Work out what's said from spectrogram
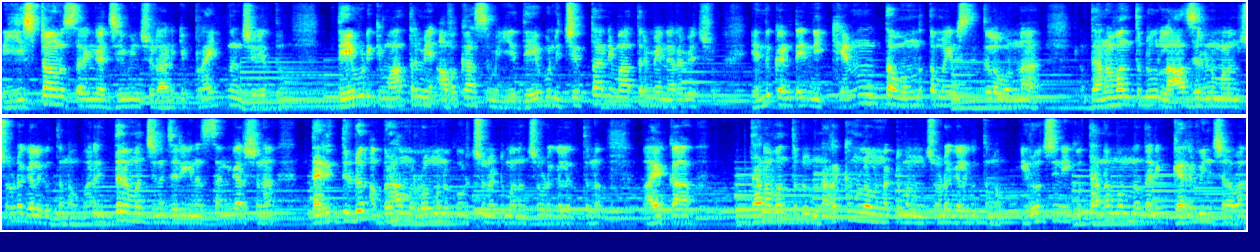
నీ ఇష్టానుసారంగా జీవించడానికి ప్రయత్నం చేయొద్దు. దేవుడికి మాత్రమే అవకాశం ఇయ్యి దేవుని చిత్తాన్ని మాత్రమే నెరవేర్చు. ఎందుకంటే నీకెంత ఉన్నతమైన స్థితిలో ఉన్నా ధనవంతుడు లాజరును మనం చూడగలుగుతున్నాం. వారిద్దరి మధ్యన జరిగిన సంఘర్షణ దరిద్రుడు అబ్రహాం రొమ్మును కూర్చున్నట్టు మనం చూడగలుగుతున్నాం. ఆ యొక్క ధనవంతుడు నరకంలో ఉన్నట్టు మనం చూడగలుగుతున్నాం. ఈరోజు నీకు ధనం ఉన్నదని గర్వించావా?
